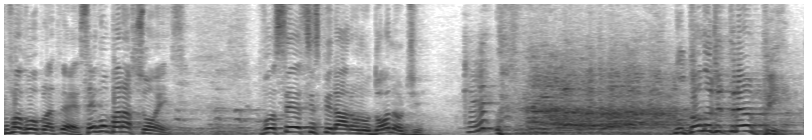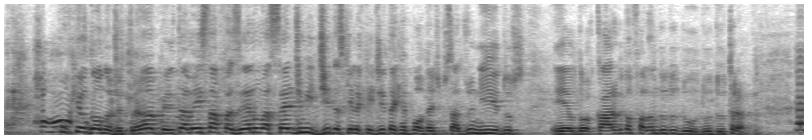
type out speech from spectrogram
Por favor, plateia, sem comparações. Vocês se inspiraram no Donald? Quê? No Donald Trump! Porque o Donald Trump, ele também está fazendo uma série de medidas que ele acredita que é importante para os Estados Unidos. Eu, claro que eu tô falando do, do, do- do Trump. É,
